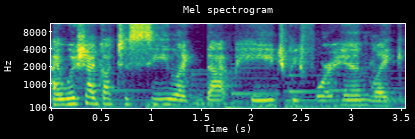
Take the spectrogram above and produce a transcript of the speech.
I wish I got to see like that page beforehand, like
